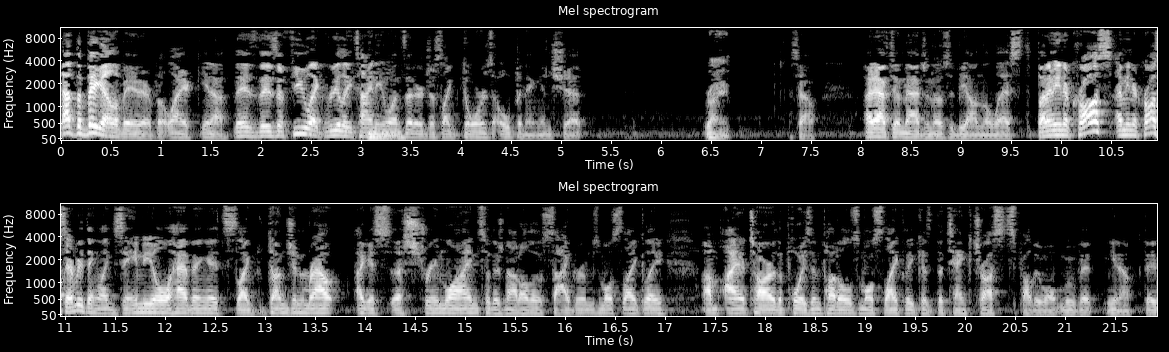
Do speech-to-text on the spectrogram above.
Not the big elevator, but like you know, there's there's a few like really tiny ones that are just like doors opening and shit. Right. So I'd have to imagine those would be on the list. But I mean, across, I mean, across everything, like Dzemael having its like dungeon route, I guess, uh, streamlined, so there's not all those side rooms most likely. Um, Iatar, the poison puddles most likely because the tank trusts probably won't move it. You know, they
